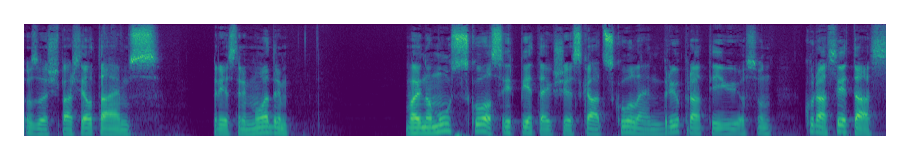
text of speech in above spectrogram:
uzdošu pāris jautājumus priesterim Modrim. Vai no mūsu skolas ir pieteikušies kādi skolēni brīvprātīgajos, un kurās vietās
